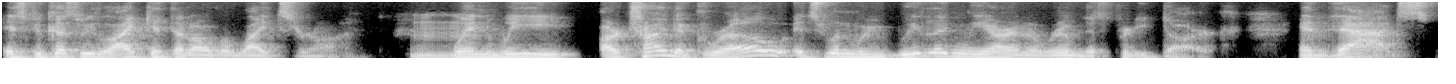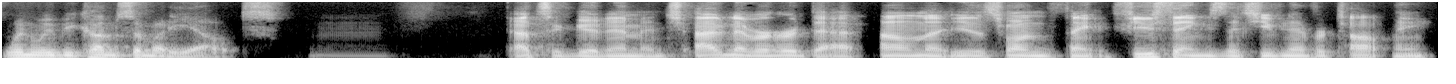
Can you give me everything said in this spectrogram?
it's because we like it that all the lights are on. Mm-hmm. When we are trying to grow, it's when we willingly are in a room that's pretty dark. And that's when we become somebody else. That's a good image. I've never heard that. I don't know. It's one of the thing, few things that you've never taught me.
